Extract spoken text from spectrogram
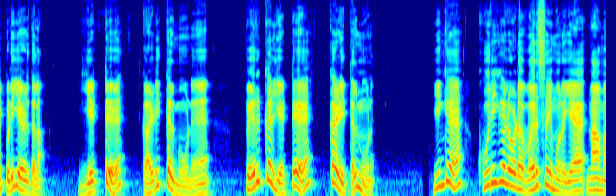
இப்படி எழுதலாம். எட்டு கழித்தல் மூணு பெருக்கல் எட்டு கழித்தல் மூணு. இங்கே குறிகளோட வரிசை முறையை நாம்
